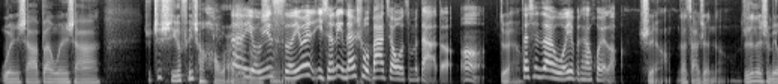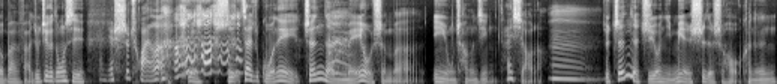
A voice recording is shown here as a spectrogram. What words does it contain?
温莎、半温纱，就这是一个非常好玩的。但有意思，。因为以前领带是我爸教我怎么打的，嗯，对啊，但现在我也不太会了。是呀、那咋整呢？这真的是没有办法。就这个东西，感觉失传了。对，是在国内真的没有什么应用场景，太小了。嗯，就真的只有你面试的时候可能。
